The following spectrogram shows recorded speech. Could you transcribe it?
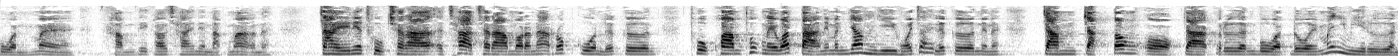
กวนแม่คำที่เขาใช้เนี่ยหนักมากนะใจเนี่ยถูกชราชาติชรามรณะรบกวนเหลือเกิน ถูกความทุกข์ในวัฏฏะนี่มันย่ำยีหัวใจเหลือเกินเนี่ยนะจำจักต้องออกจากเรือนบวชโดยไม่มีเรือน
